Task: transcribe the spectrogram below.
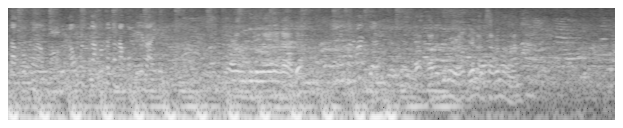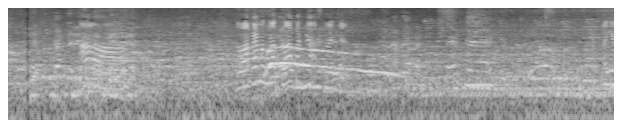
takut takutnya aku takutnya kena copyright. Kalau judulnya nggak ada. Ya, sama aja. Nggak ada judulnya dia nggak bisa kenal kan ah. Gelap emang gelap gelap nggak? Sengaja. Lagi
